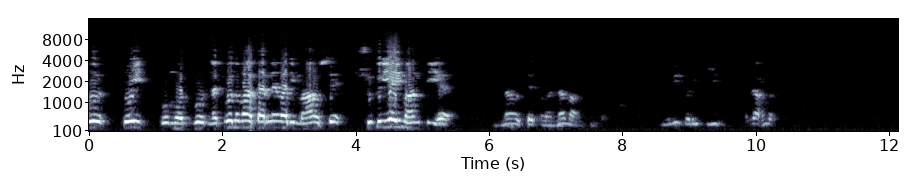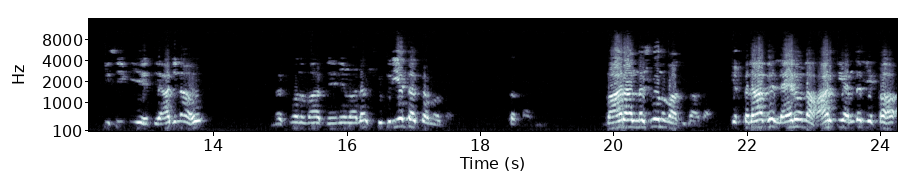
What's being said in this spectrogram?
وہ کوئی، وہ نشو نما کرنے والی ماں اس سے شکریہ ہی مانگتی ہے، نہ اس سے تمنا مانگتی یہ بھی بڑی چیز رحمت۔ کسی کی احتیاج نہ ہو، نشو نما دینے والا شکریہ تک کم ہوتا ہے۔ بہرحال نشو نما کی بات ہے۔ اختلاف ہے، لہر و نہار کے اندر یہ کہا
